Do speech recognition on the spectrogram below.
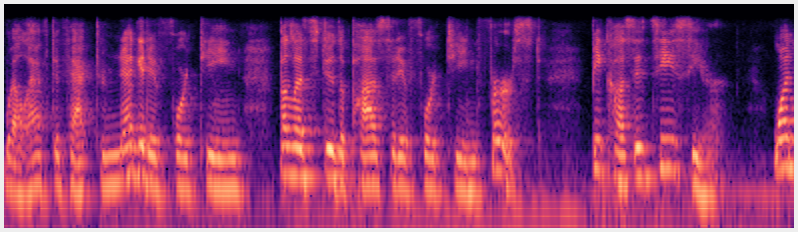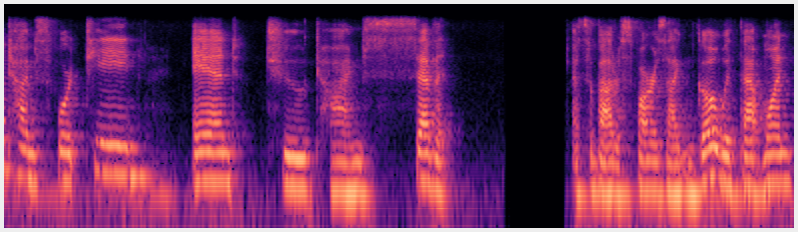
Well, I have to factor negative 14, but let's do the positive 14 first. because it's easier. 1 times 14 and 2 times 7. That's about as far as I can go with that one.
